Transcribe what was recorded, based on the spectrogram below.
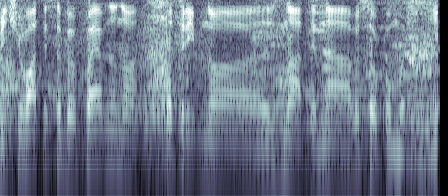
відчувати себе впевнено, потрібно знати на високому рівні.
